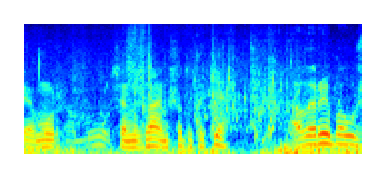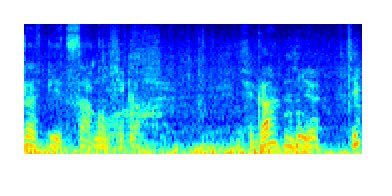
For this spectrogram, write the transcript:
чи амур. Амур. Ще не знаємо, що тут таке. Але риба вже в підсаку. Ніфіга. Ніфіга? Ні. Втік.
